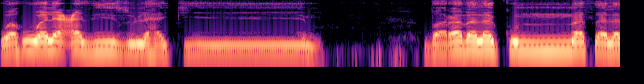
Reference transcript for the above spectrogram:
وهو العزيز الحكيم. ضرب لكم مثلا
